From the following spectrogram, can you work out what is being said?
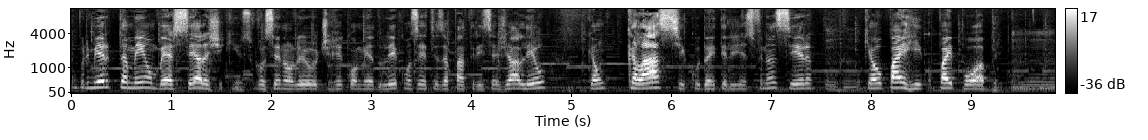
O primeiro que também é um best-seller, Chiquinho. Se você não leu, eu te recomendo ler. Com certeza a Patrícia já leu, que é um clássico da inteligência financeira, Uhum. que é o Pai Rico, Pai Pobre. Uhum.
